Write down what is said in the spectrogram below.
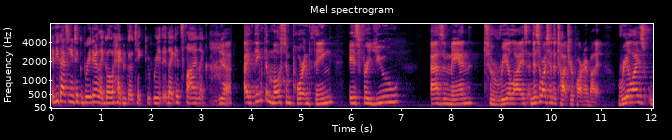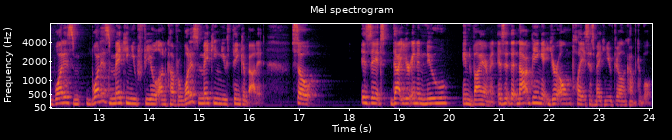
if you guys need to take a breather, like, go ahead and go take your breather. Like, it's fine. Like, Yeah. I think the most important thing is for you as a man to realize, and this is why I said to talk to your partner about it. Realize what is what is making you feel uncomfortable. What is making you think about it. So, is it that you're in a new environment? Is it that not being at your own place is making you feel uncomfortable?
